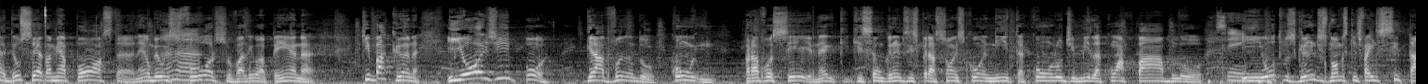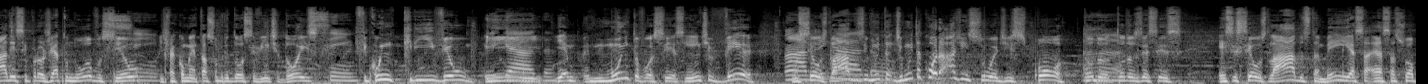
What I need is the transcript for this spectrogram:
né? deu certo. A minha aposta, né? O meu Aham. esforço valeu a pena. Que bacana. E hoje, pô, gravando com. Pra você, né, que, que são grandes inspirações com a Anitta, com o Ludmilla, com a Pablo Sim. e outros grandes nomes que a gente vai citar desse projeto novo seu. Sim. A gente vai comentar sobre o Doce 22. Sim. Ficou incrível e, Obrigada. e é muito você, assim, a gente vê Ah, os seus obrigada, lados e muita, de muita coragem sua de expor todo, Aham. todos esses esses seus lados também e essa, essa sua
